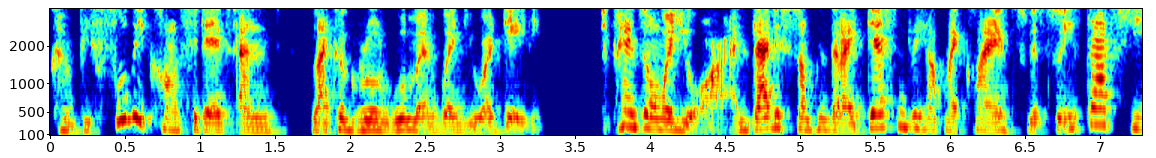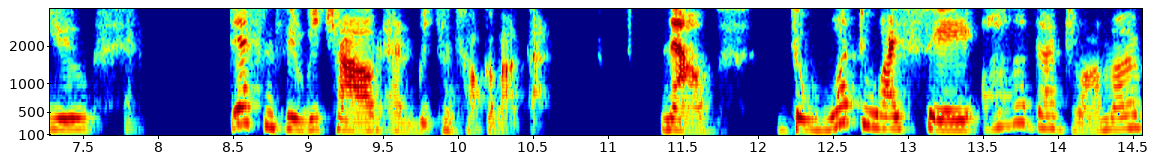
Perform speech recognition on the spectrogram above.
can be fully confident and like a grown woman when you are dating. Depends on where you are. And that is something that i definitely help my clients with. So if that's you definitely reach out and we can talk about that. Now, the what do I say? All of that drama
